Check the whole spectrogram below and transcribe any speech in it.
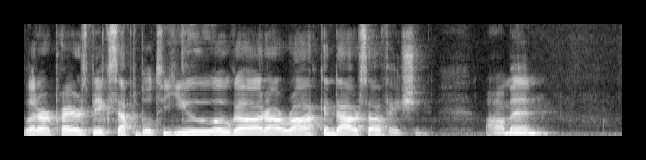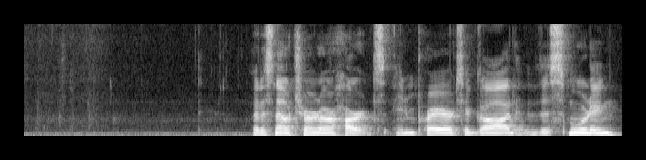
Let our prayers be acceptable to you, O God, our rock and our salvation. Amen. Let us now turn our hearts in prayer to God this morning.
